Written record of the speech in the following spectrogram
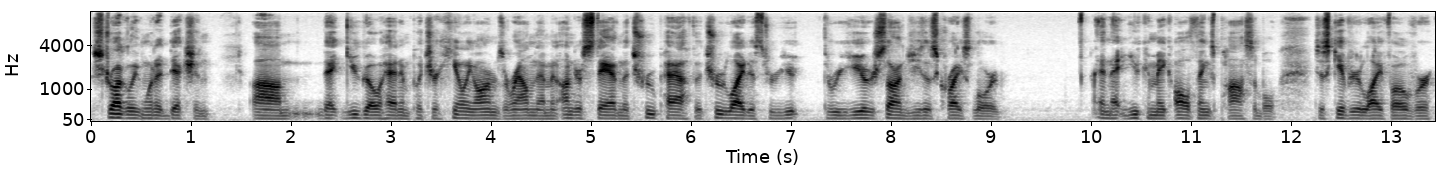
struggling with addiction, um, that you go ahead and put your healing arms around them and understand the true path, the true light is through you, through your Son, Jesus Christ, Lord. And that you can make all things possible. Just give your life over,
